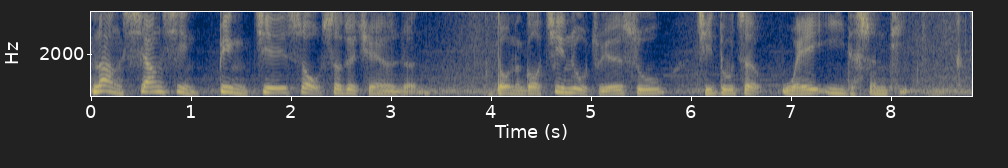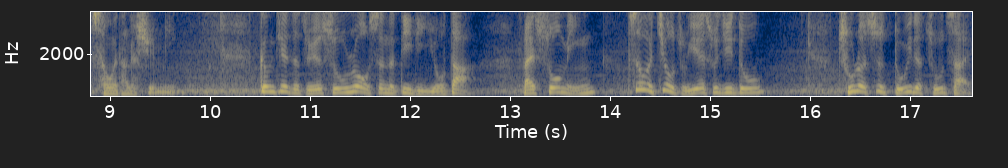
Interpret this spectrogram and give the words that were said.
让相信并接受赦罪权的人都能够进入主耶稣基督这唯一的身体，成为他的选民。更借着主耶稣肉身的弟弟犹大来说明，这位救主耶稣基督，除了是独一的主宰，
